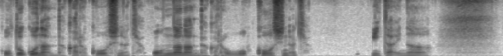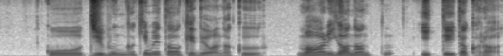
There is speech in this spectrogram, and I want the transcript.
男なんだからこうしなきゃ。女なんだからこうしなきゃ。みたいな、こう、自分が決めたわけではなく、周りがなん言っていたから、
